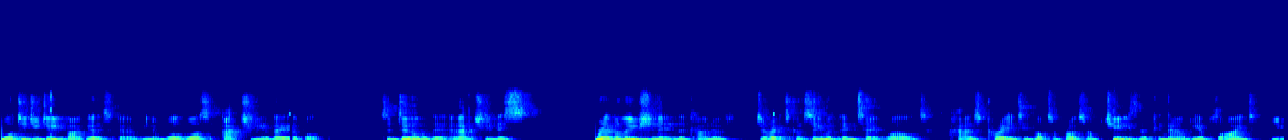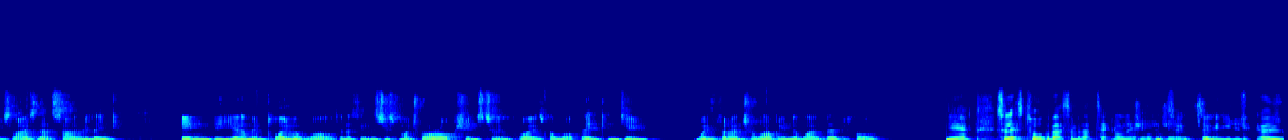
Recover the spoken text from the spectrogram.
what did you do five years ago? You know what was actually available to deal with it? And actually this revolution in the kind of direct consumer fintech world has created lots of products and opportunities that can now be applied utilizing that salary link in the um, employment world. And I think there's just much more options to employers for what they can do with financial well-being that weren't there before. Yeah. So let's talk about some of that technology. So, so can you just go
